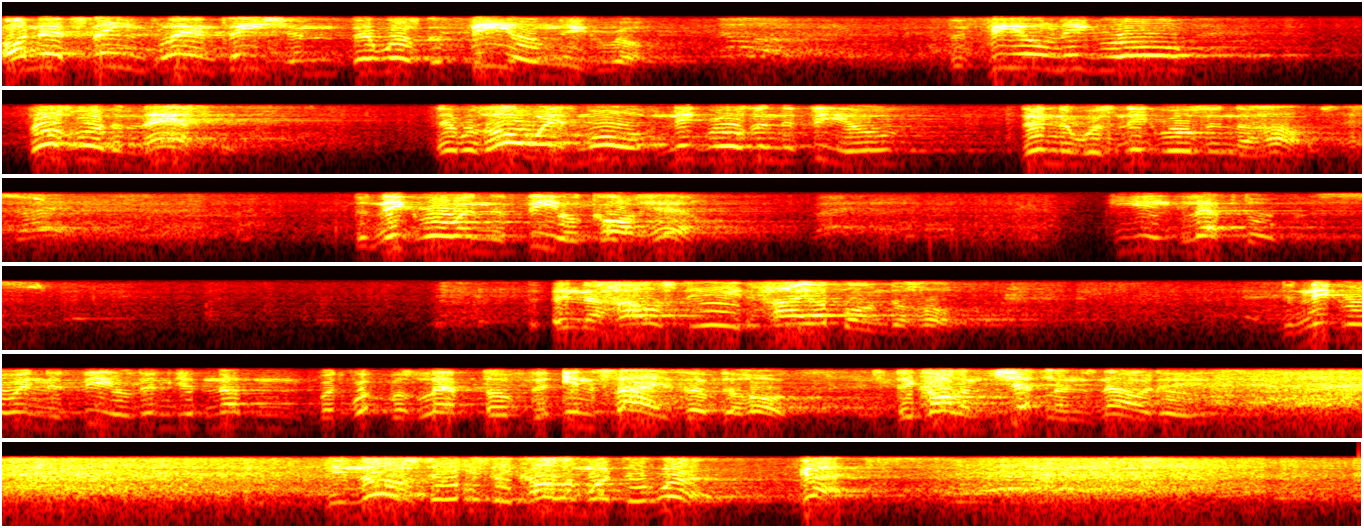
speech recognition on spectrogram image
On that same there was the field Negro. The field Negro, those were the masses. There was always more Negroes in the field than there was Negroes in the house. The Negro in the field caught hell. He ate leftovers. In the house, they ate high up on the hole. The Negro in the field didn't get nothing but what was left of the insides of the hog. They call them chitlins nowadays. In those days, they call them what they were guts.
